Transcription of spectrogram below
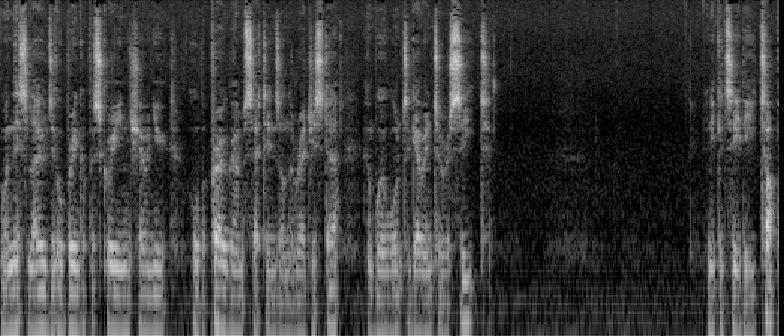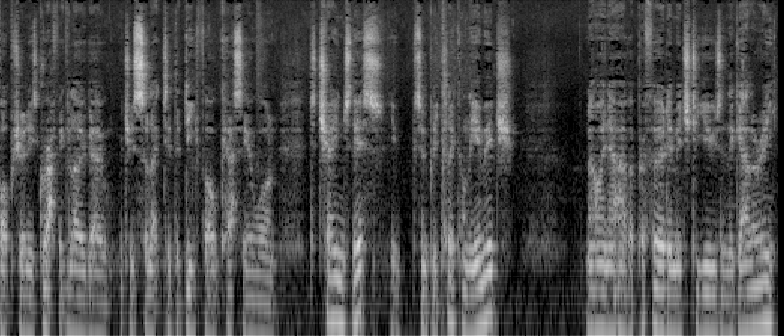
When this loads it will bring up a screen showing you all the program settings on the register and we'll want to go into receipt. And you can see the top option is graphic logo which has selected the default Casio one. To change this you simply click on the image now I now have a preferred image to use in the gallery,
